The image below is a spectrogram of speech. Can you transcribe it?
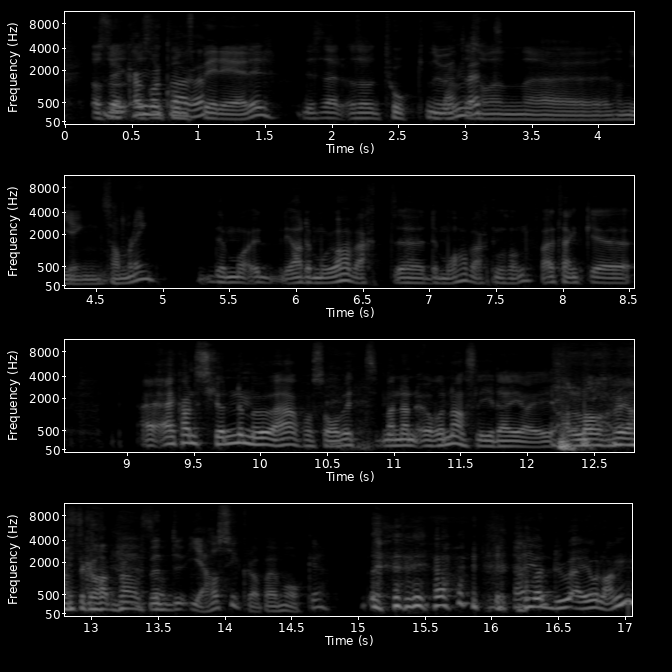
og så, og så konspirerer? Der, og så tok den ut en sånn, uh, sånn gjengsamling? Det må, ja, det må jo ha vært, eh, det må ha vært noe sånt. For jeg tenker Jeg, jeg kan skjønne mye her, for så vidt, men den ørna sliter jeg i aller høyeste grad med. Altså. Men du, jeg har sykla på en måke. ja, men du er jo lang,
